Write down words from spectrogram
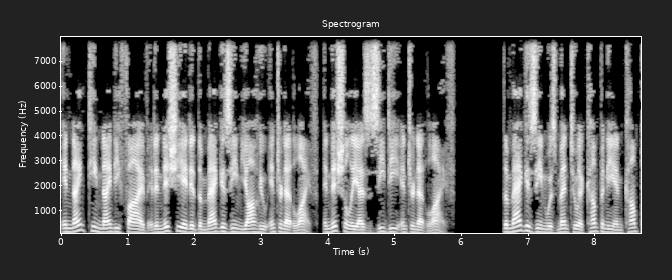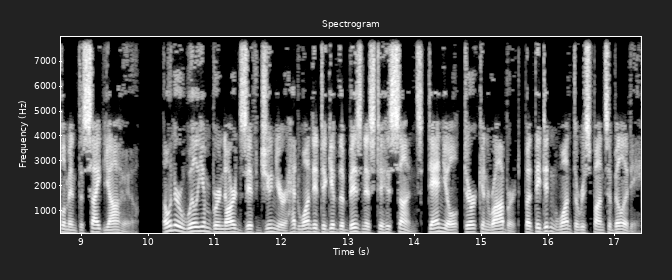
In 1995 it initiated the magazine Yahoo Internet Life, initially as ZD Internet Life. The magazine was meant to accompany and complement the site Yahoo. Owner William Bernard Ziff Jr. had wanted to give the business to his sons, Daniel, Dirk and Robert, but they didn't want the responsibility.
